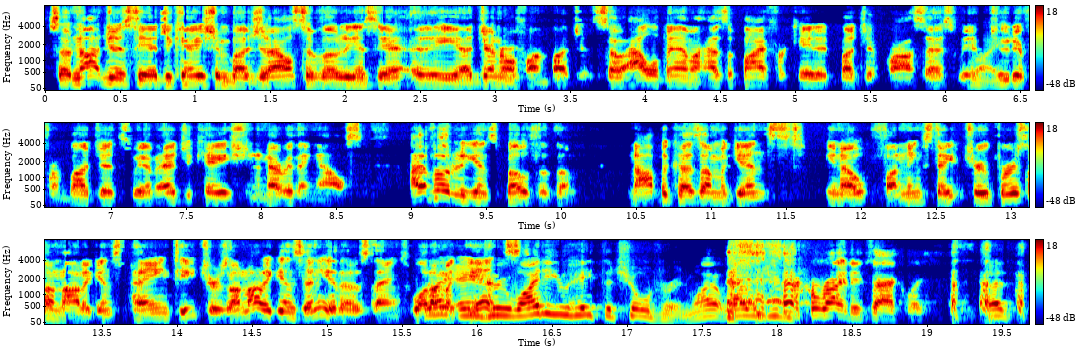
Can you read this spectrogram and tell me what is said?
So not just the education budget, I also voted against the, the uh, general fund budget. So Alabama has a bifurcated budget process. We have right. two different budgets. We have education and everything else. I voted against both of them not because I'm against, you know, funding state troopers. I'm not against paying teachers. I'm not against any of those things. What right, I'm against, Andrew, why do you hate the children? Why, why would you? right, exactly. that,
